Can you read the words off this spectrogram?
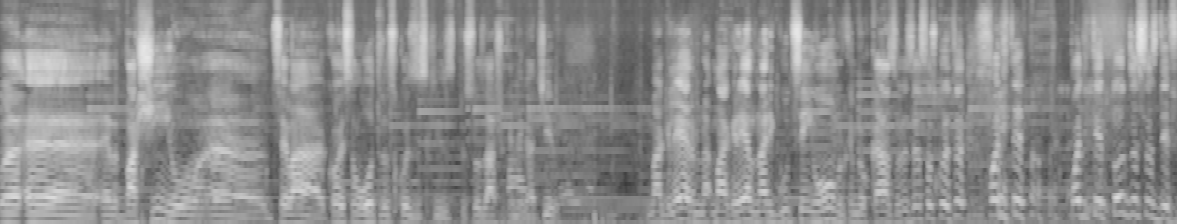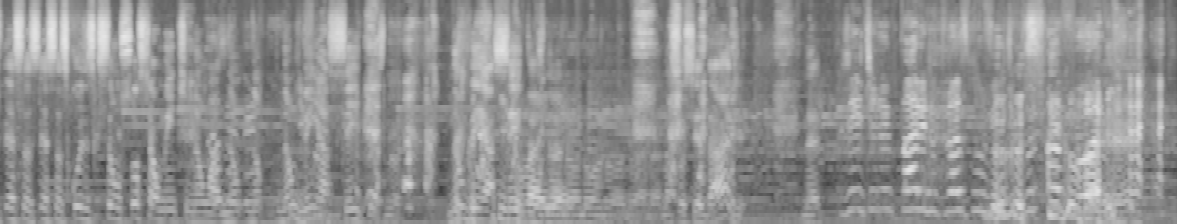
é, é, é, baixinho, é, sei lá, quais são outras coisas que as pessoas acham que é negativo. Magrelo, magrelo, narigudo, sem ombro, que é o meu caso, essas coisas. Pode ter, pode ter todas essas, essas, essas coisas que são socialmente não, não, não, não bem aceitas, no- não bem aceitas no- no- na sociedade, né? Gente, repare no próximo vídeo, por favor. mais.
